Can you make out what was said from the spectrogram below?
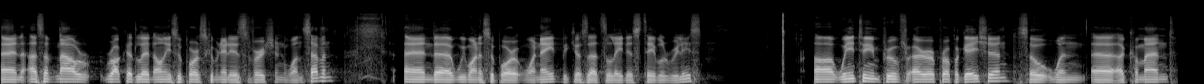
And as of now, Rocketlet only supports Kubernetes version 1.7, and uh, we want to support 1.8 because that's the latest stable release. We need to improve error propagation. So when a command,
